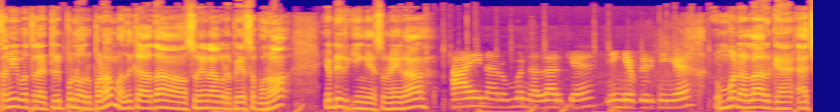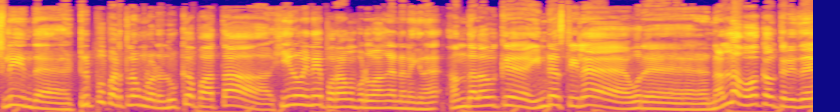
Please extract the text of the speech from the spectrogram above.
சமீபத்தில் ட்ரிப்புன்னு ஒரு படம். அதுக்காக தான் சுனைனா கூட பேச போகிறோம் எப்படி இருக்கீங்க சுனைனா? ஹாய் நான் ரொம்ப நல்லா இருக்கேன். நீங்க எப்படி இருக்கீங்க? ரொம்ப நல்லா இருக்கேன். ஆக்சுவலி இந்த ட்ரிப்பு படத்தில் உங்களோட லுக்கை பார்த்தா ஹீரோயினே பொறாமப்படுவாங்கன்னு நினைக்கிறேன். அந்த அளவுக்கு இண்டஸ்ட்ரியில் ஒரு நல்ல ஒர்க் அவுட் தெரியுது.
